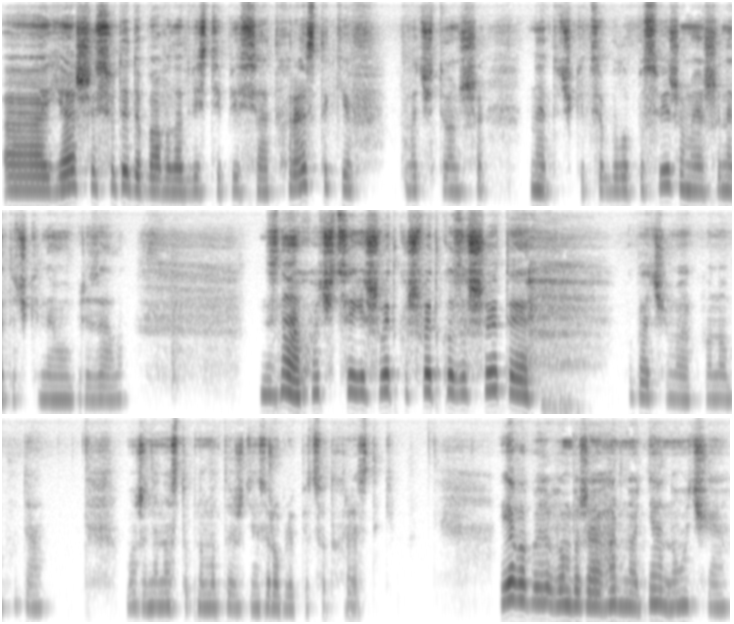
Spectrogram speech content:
Е, я ще сюди додавала 250 хрестиків. Бачите, он ще ниточки. Це було по-свіжому, я ще ниточки не обрізала. Не знаю, хочеться її швидко-швидко зашити. Побачимо, як воно буде. Може, на наступному тижні зроблю 500 хрестиків. Я вам бажаю гарного дня, ночі, е,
